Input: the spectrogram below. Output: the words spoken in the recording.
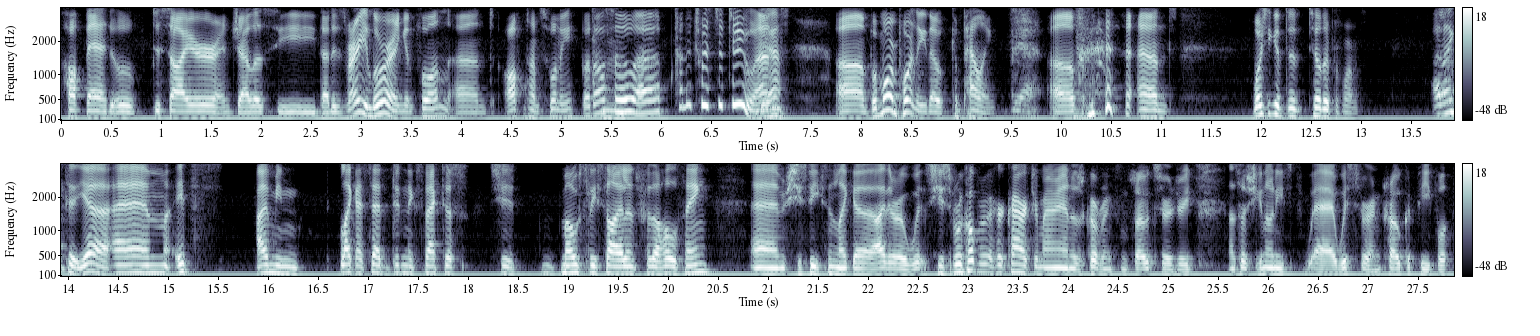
hotbed of desire and jealousy that is very alluring and fun and oftentimes funny, but also uh, kind of twisted too. And, uh, but more importantly, though, compelling. Yeah. Um, and what do you give to Tilda performance? I liked it. Yeah. Um, it's. I mean, like I said, didn't expect it. She's mostly silent for the whole thing. Um, she speaks in like a either a she's recovered her character Marianne is recovering from throat surgery, and so she can only uh, whisper and croak at people,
